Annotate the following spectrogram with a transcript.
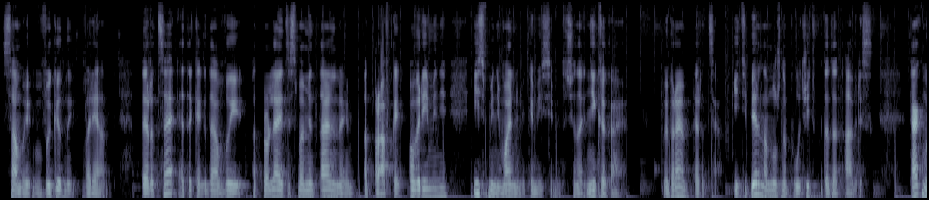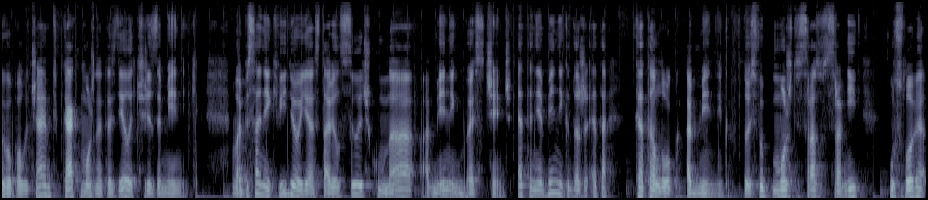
самый выгодный вариант. ТРЦ это когда вы отправляете с моментальной отправкой по времени и с минимальными комиссиями, то есть она никакая. Выбираем ТРЦ. И теперь нам нужно получить вот этот адрес. Как мы его получаем, как можно это сделать через обменники. В описании к видео я оставил ссылочку на обменник Best Change. Это не обменник, даже это каталог обменников. То есть вы можете сразу сравнить условия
